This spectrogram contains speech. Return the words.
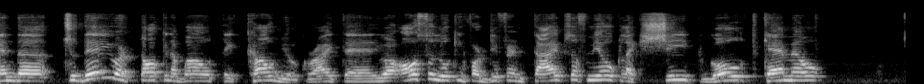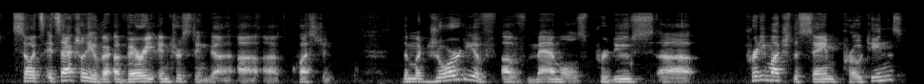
And uh, today you are talking about the cow milk, right? And you are also looking for different types of milk like sheep, goat, camel. So it's, it's actually a, a very interesting uh, uh, uh, question. The majority of, of mammals produce uh, pretty much the same proteins,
